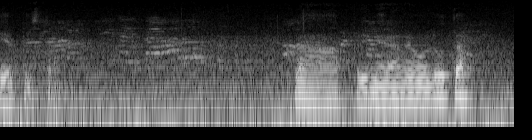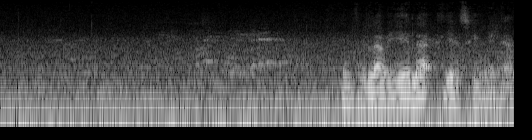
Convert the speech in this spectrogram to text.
y el pistón. La primera revoluta entre la biela y el cigüeñal.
